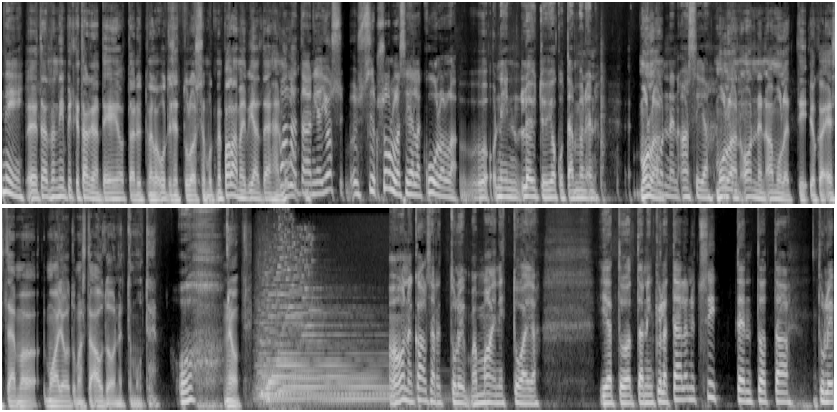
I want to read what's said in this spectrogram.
Niin. Tämä on niin pitkä tarina, että ei ottaa nyt, meillä on uutiset tulossa, mutta me palaamme vielä tähän. Palataan, ja jos sulla siellä kuulolla niin löytyy joku tämmöinen Mulla on, onnen asia. mulla on onnen amuletti, joka estää mua, mua joutumasta auto-onnettomuuteen. Oh, Joo. onnen kalsarit tuli mainittua ja, ja tuota, niin kyllä täällä nyt sitten tota, tuli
